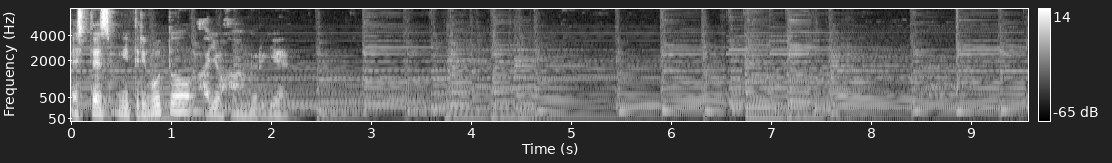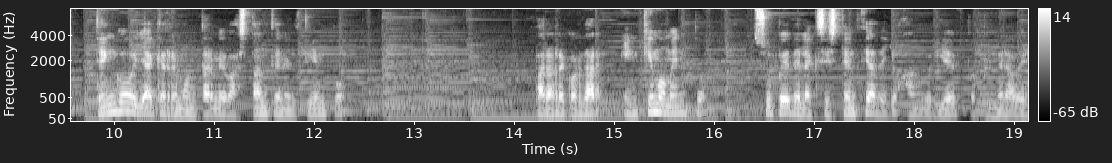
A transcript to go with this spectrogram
Este es mi tributo a Johann Georgiev. Tengo ya que remontarme bastante en el tiempo para recordar en qué momento supe de la existencia de Johann Georgiev por primera vez.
